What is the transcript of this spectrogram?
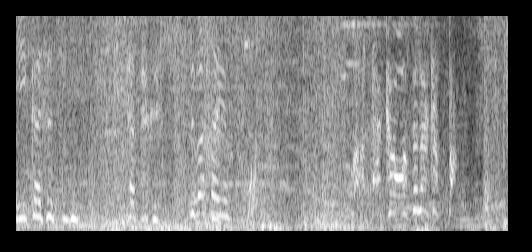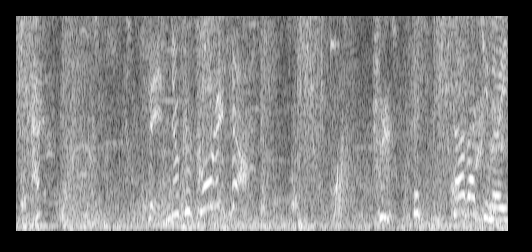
イカズチに捧ぐ翼よまたかわせなかっ。た全力攻撃だ裁きの雷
